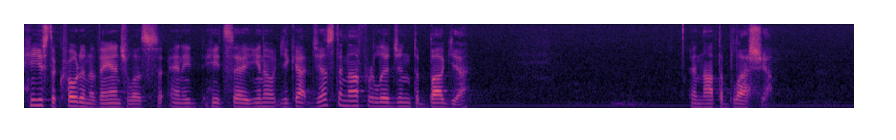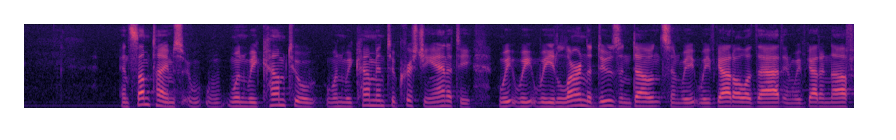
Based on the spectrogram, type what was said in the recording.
He used to quote an evangelist, and he'd, he'd say, You know, you got just enough religion to bug you and not to bless you. And sometimes when we come to when we come into Christianity, we, we, we learn the do's and don'ts and we, we've got all of that and we've got enough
